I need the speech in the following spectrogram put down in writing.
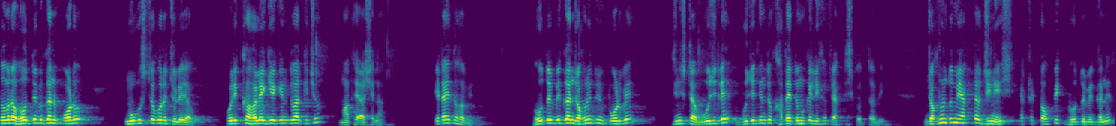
তোমরা ভৌত বিজ্ঞান পড়ো, মুখস্থ করে চলে যাও। পরীক্ষা হলে গিয়ে কিন্তু আর কিছু মাথায় আসে না। এটাই তো হবে। ভৌত বিজ্ঞান যখনই তুমি পড়বে জিনিসটা বুঝলে, বুঝে কিন্তু খাতায় তোমাকে লিখে প্র্যাকটিস করতে হবে। যখন তুমি একটা জিনিস, একটা টপিক ভৌত বিজ্ঞানের,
